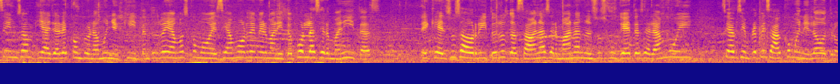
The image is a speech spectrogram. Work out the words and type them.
Simpson y a ella le compró una muñequita. Entonces veíamos como ese amor de mi hermanito por las hermanitas de que él sus ahorritos los gastaba en las hermanas, no en sus juguetes, era muy, siempre pensaba como en el otro.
